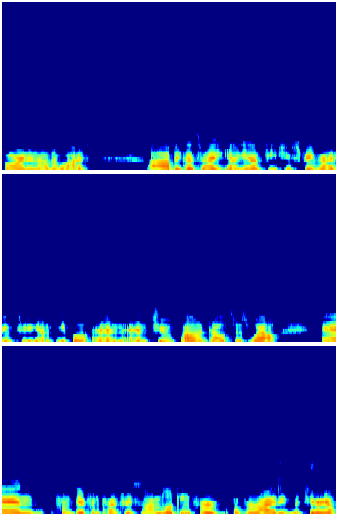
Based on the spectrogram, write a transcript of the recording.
foreign and otherwise, uh, because I, you know, again, I'm teaching screenwriting to young people and and to well adults as well, and from different countries. So I'm looking for a variety of material.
